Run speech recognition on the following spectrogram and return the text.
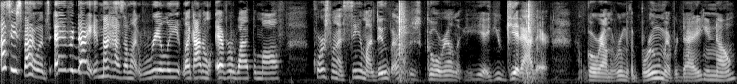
I see spider webs every day in my house. I'm like, really? Like, I don't ever wipe them off. Of course, when I see them, I do, but I don't just go around like, yeah, you get out of there. I don't go around the room with a broom every day, you know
